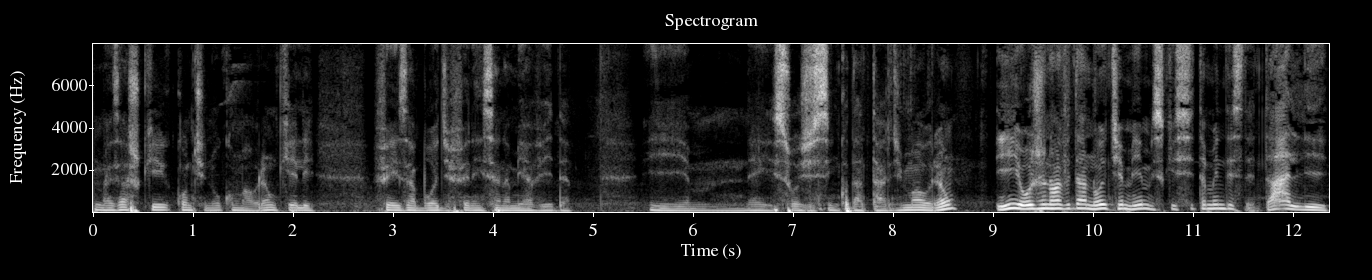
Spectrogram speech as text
Mas acho que continuo com o Maurão, que ele fez a boa diferença na minha vida. E hum, é isso, hoje 5 da tarde, Maurão. E hoje 9 da noite é mesmo, esqueci também desse detalhe.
